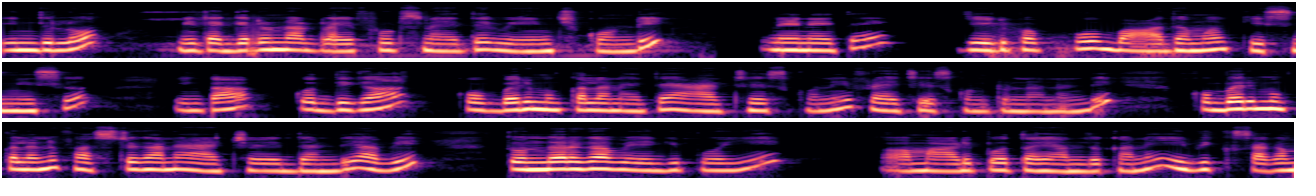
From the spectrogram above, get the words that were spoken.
ఇందులో మీ దగ్గర ఉన్న డ్రై ఫ్రూట్స్ని అయితే వేయించుకోండి. నేనైతే జీడిపప్పు బాదము కిస్మిస్ ఇంకా కొద్దిగా కొబ్బరి ముక్కలను అయితే యాడ్ చేసుకొని ఫ్రై చేసుకుంటున్నానండి. కొబ్బరి ముక్కలను ఫస్ట్గానే యాడ్ చేయొద్దండి. అవి తొందరగా వేగిపోయి మాడిపోతాయి అందుకని ఇవి సగం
